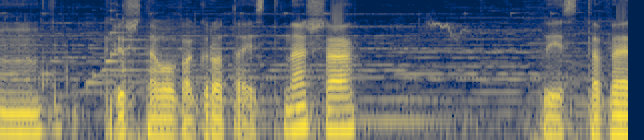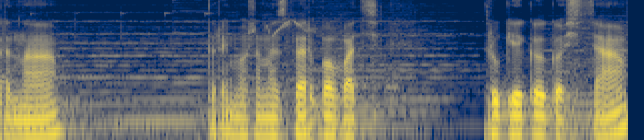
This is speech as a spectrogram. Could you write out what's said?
Mm, kryształowa grota jest nasza. Tu jest tawerna, w której możemy zwerbować drugiego gościa.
